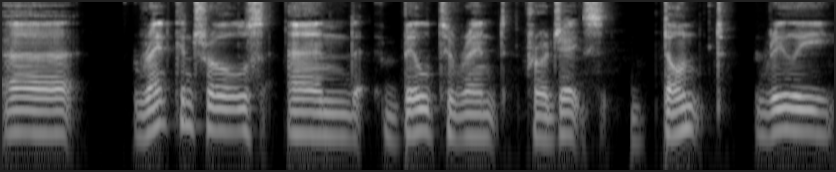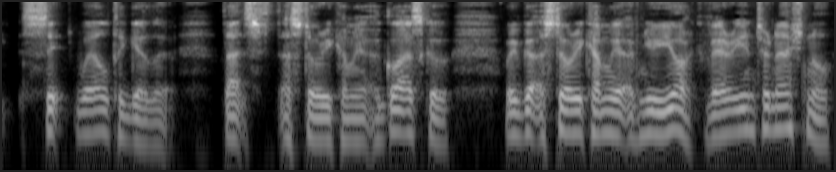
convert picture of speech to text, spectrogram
uh, rent controls and build to rent projects don't really sit well together. That's a story coming out of Glasgow. We've got a story coming out of New York, very international,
